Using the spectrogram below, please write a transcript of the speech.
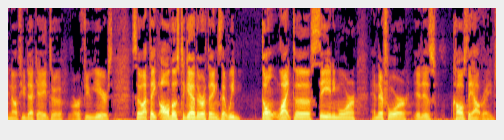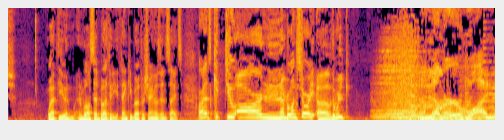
you know, a few decades or, or a few years. So I think all those together are things that we don't like to see anymore, and therefore it is caused the outrage. with you and, and well said both of you thank you both for sharing those insights all right let's get to our number one story of the week Number one.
